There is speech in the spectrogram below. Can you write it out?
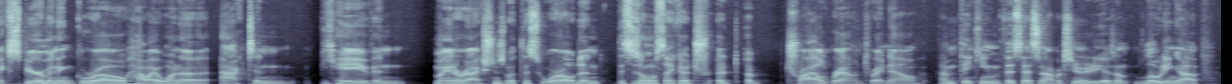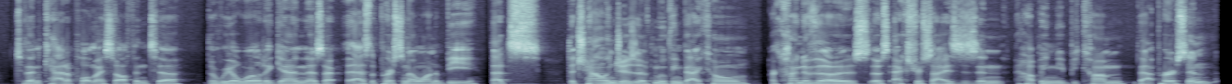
experiment and grow how I want to act and behave and my interactions with this world. And this is almost like a, tr- a, a trial ground right now. I'm thinking of this as an opportunity as I'm loading up to then catapult myself into the real world again as a, as the person I want to be. That's the challenges of moving back home are kind of those those exercises in helping me become that person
